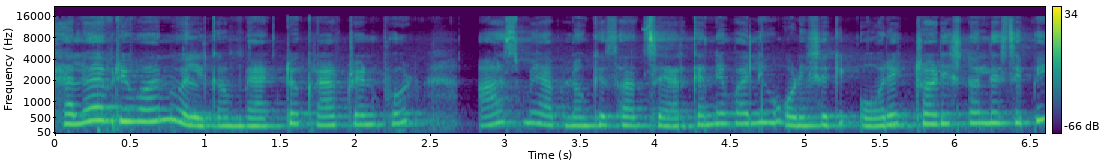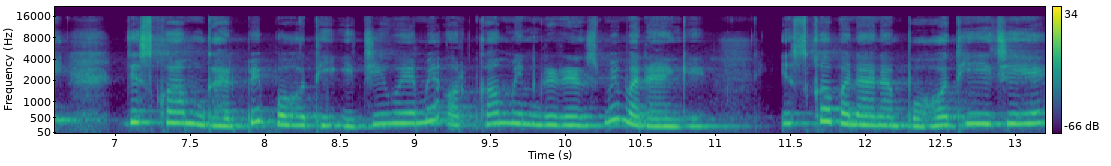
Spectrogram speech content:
Hello everyone welcome back to craft and food आज मैं आप लोगों के साथ शेयर करने वाली हूँ ओडिशा की और एक ट्रेडिशनल रेसिपी जिसको हम घर पे बहुत ही इजी वे में और कम इंग्रेडिएंट्स में बनाएँगे। इसको बनाना बहुत ही इजी है।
